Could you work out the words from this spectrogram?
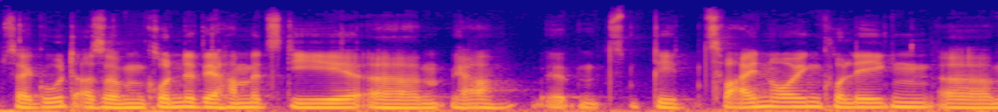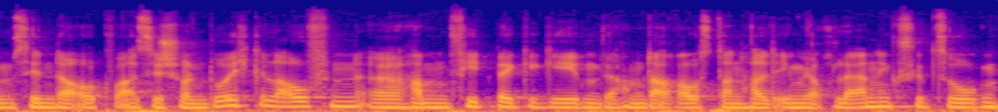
sehr gut. Also im Grunde, wir haben jetzt die, ähm, ja, die zwei neuen Kollegen ähm, sind da auch quasi schon durchgelaufen, äh, haben Feedback gegeben. Wir haben daraus dann halt irgendwie auch Learnings gezogen.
